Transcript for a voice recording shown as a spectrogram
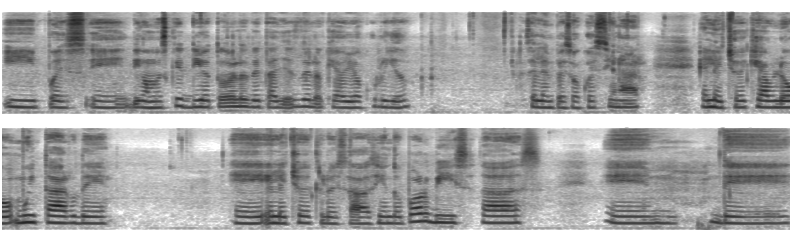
y pues eh, digamos que dio todos los detalles de lo que había ocurrido. Se le empezó a cuestionar el hecho de que habló muy tarde, eh, el hecho de que lo estaba haciendo por vistas, em, de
